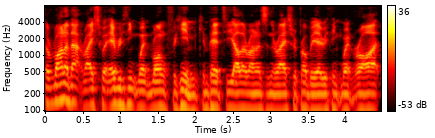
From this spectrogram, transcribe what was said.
the run of that race where everything went wrong for him compared to the other runners in the race where probably everything went right.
